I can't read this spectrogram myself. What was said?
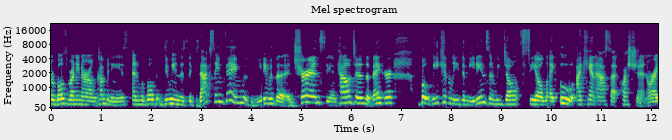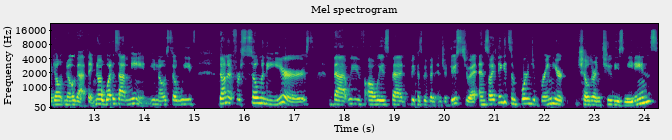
we're both running our own companies and we're both doing this exact same thing with meeting with the insurance the accountant the banker but we can lead the meetings and we don't feel like ooh i can't ask that question or i don't know that thing. No what does that mean? You know so we've done it for so many years that we've always been because we've been introduced to it. And so I think it's important to bring your children to these meetings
